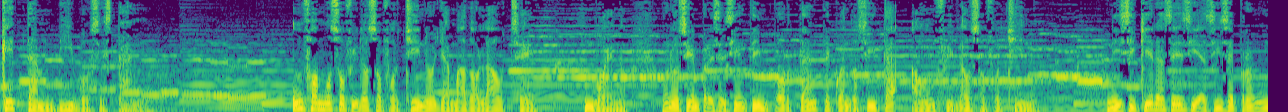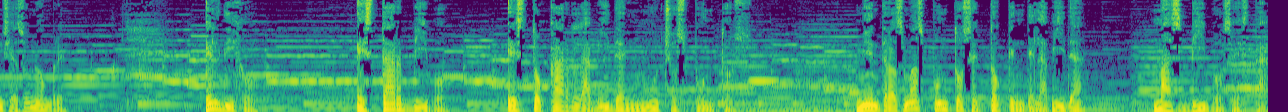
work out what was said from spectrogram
¿qué tan vivos están? Un famoso filósofo chino llamado Lao Tse, bueno, uno siempre se siente importante cuando cita a un filósofo chino. Ni siquiera sé si así se pronuncia su nombre. Él dijo, estar vivo es tocar la vida en muchos puntos. Mientras más puntos se toquen de la vida, más vivos están.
